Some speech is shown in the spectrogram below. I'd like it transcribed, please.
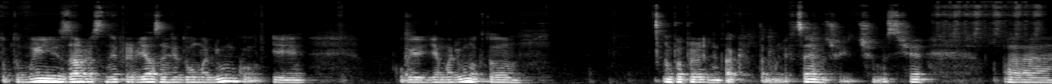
Тобто ми зараз не прив'язані до малюнку, і коли є малюнок, то ну, попередньо так, там олівцем чи чимось ще. Е,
